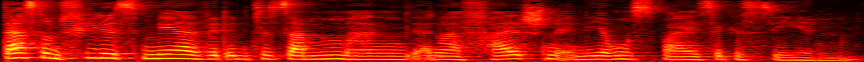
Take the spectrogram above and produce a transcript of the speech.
Das und vieles mehr wird im Zusammenhang mit einer falschen Ernährungsweise gesehen.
